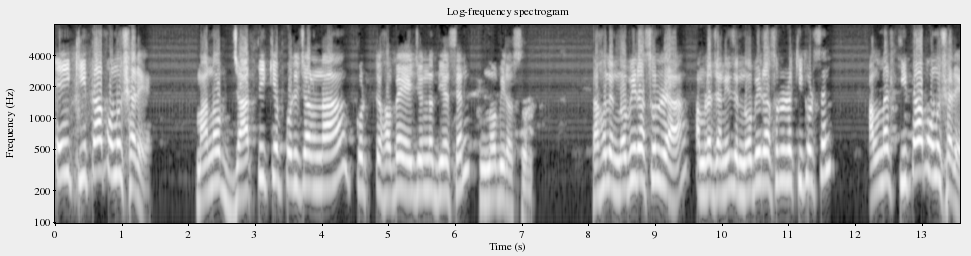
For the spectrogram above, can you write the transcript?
এই কিতাব অনুসারে মানব জাতিকে পরিচালনা করতে হবে, এই জন্য দিয়েছেন নবী রসুল। তাহলে নবী রাসুলরা, আমরা জানি যে নবী রাসুলরা কি করছেন? আল্লাহর কিতাব অনুসারে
